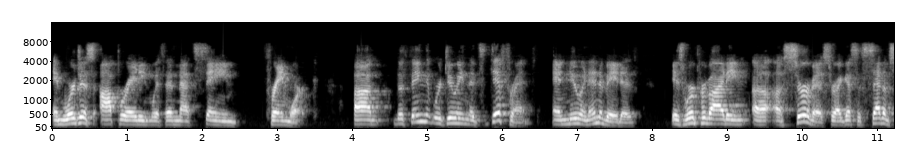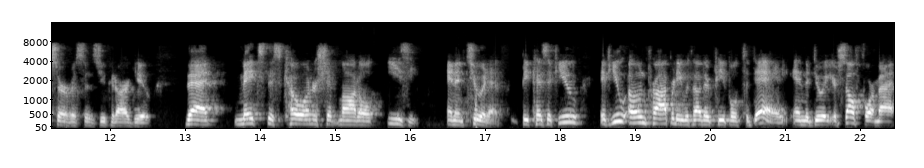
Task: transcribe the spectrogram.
and we're just operating within that same framework. Um, the thing that we're doing that's different and new and innovative is we're providing a, a service, or I guess a set of services, you could argue, that makes this co-ownership model easy and intuitive. Because if you if you own property with other people today in the do-it-yourself format,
